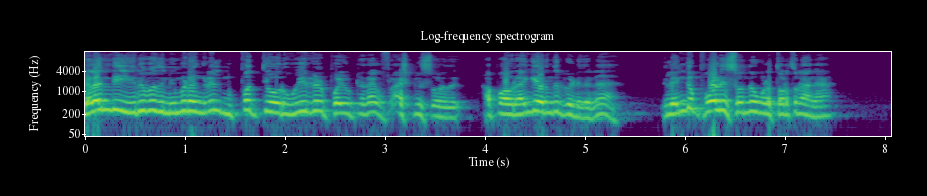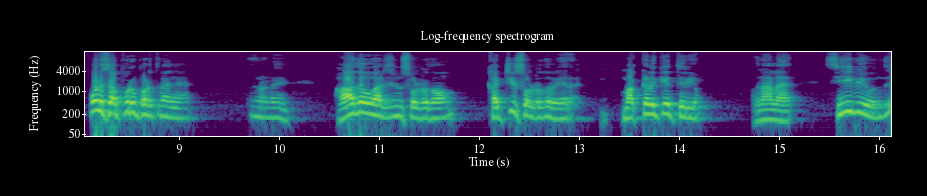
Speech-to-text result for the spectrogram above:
கிளம்பி இருபது நிமிடங்களில் முப்பத்தி ஒரு உயிர்கள் போய்விட்டதாக ஃப்ளாஷ் நியூஸ் வருது. அப்போ அவர் அங்கே இருந்திருக்க வேண்டியதானே இதில் எங்கே போலீஸ் வந்து உங்களை துரத்துனாங்க? போலீஸ் அப்புறப்படுத்துனாங்க. அதனால ஆதவ அர்ஜுன் சொல்கிறதும் கட்சி சொல்கிறதும் வேற. மக்களுக்கே தெரியும். அதனால் சிபிஐ வந்து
